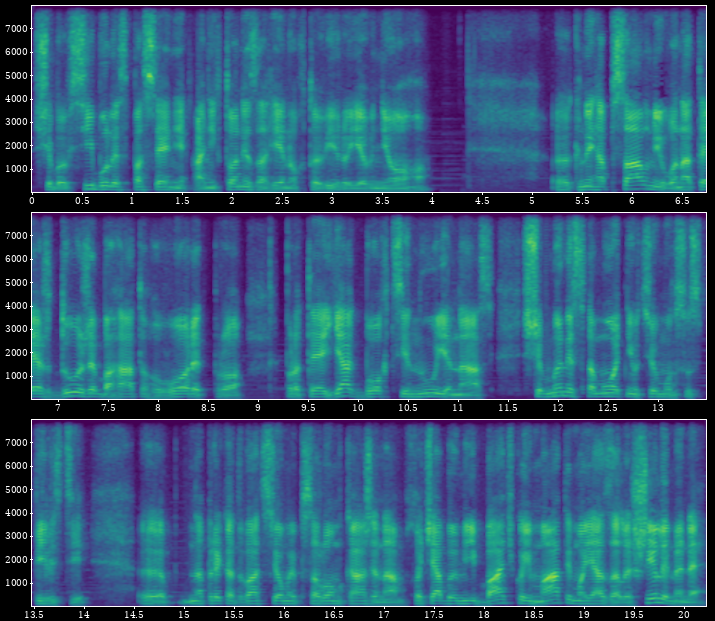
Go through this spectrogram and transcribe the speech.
щоб всі були спасені, а ніхто не загинув, хто вірує в нього. Е, Книга Псалмів вона теж дуже багато говорить про, про те, як Бог цінує нас, що ми не самотні в цьому суспільстві. Е, Наприклад, 27-й псалом каже нам: Хоча б мій батько і мати моя залишили мене,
